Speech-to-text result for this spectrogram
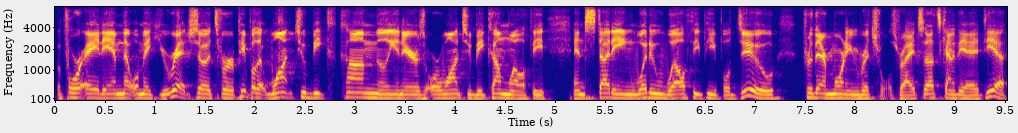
Before 8 a.m. That Will Make You Rich. So it's for people that want to become millionaires or want to become wealthy and studying what do wealthy people do for their morning rituals, right? So that's kind of the idea.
